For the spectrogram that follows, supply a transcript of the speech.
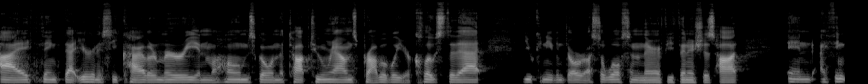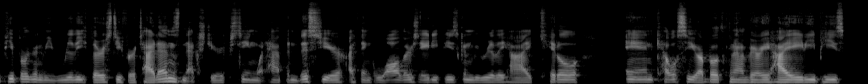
I think that you're going to see Kyler Murray and Mahomes go in the top two rounds, probably or close to that. You can even throw Russell Wilson in there if he finishes hot. And I think people are going to be really thirsty for tight ends next year, seeing what happened this year. I think Waller's ADP is going to be really high. Kittle and Kelce are both going to have very high ADPs.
